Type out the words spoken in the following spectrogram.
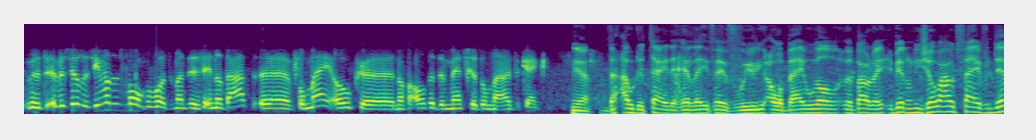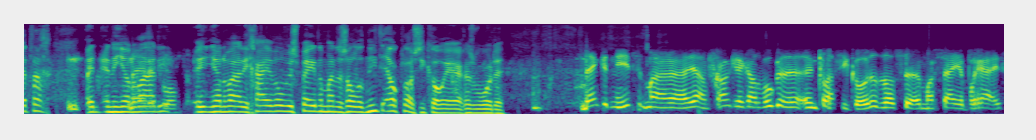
we, we, zullen zien wat het morgen wordt. Maar het is inderdaad uh, voor mij ook uh, nog altijd een wedstrijd om naar uit te kijken. Ja, de oude tijden herleven even voor jullie allebei. Hoewel, Boudewijn, je bent nog niet zo oud, 35. En, en in, januari, nee, in januari ga je wel weer spelen, maar dan zal het niet El Clasico ergens worden. Denk het niet, maar uh, ja, in Frankrijk hadden we ook een, een Clasico. Dat was Marseille-Parijs.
